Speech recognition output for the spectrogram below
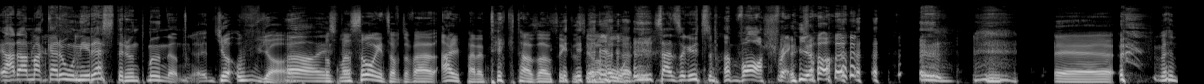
hade han makaroni-rester runt munnen. Ja, oh ja. Ja, Fast man såg inte så ofta för att iPaden täckte hans ansikte så jävla hårt. Så han såg ut som han var Shrek. ja. eh, men,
